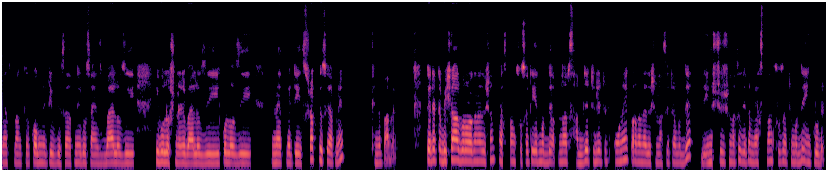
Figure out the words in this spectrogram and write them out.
ম্যাক্স প্লাঙ্কের cognitive research neuro neuroscience biology evolutionary biology ecology mathematics সব কিছুই আপনি এখানে পাবেন। তো এটা একটা বিশাল বড় অর্গানাইজেশন ম্যাক্স প্লাঙ্ক সোসাইটি এর মধ্যে আপনার সাবজেক্ট রিলেটেড অনেক অর্গানাইজেশন আছে, এটার মধ্যে যে ইনস্টিটিউশন আছে, যেটা ম্যাক্স প্লাঙ্ক সোসাইটির মধ্যে ইনক্লুডেড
